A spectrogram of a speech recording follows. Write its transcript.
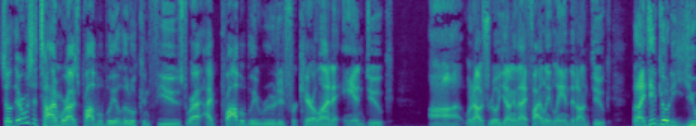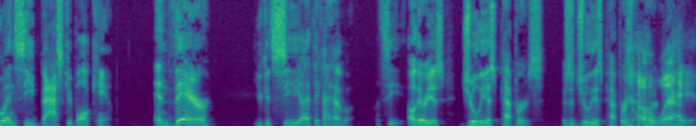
So there was a time where I was probably a little confused, where I, I probably rooted for Carolina and Duke uh, when I was real young, and then I finally landed on Duke. But I did go to UNC basketball camp, and there you could see. I think I have. Let's see. Oh, there he is, Julius Peppers. There's a Julius Peppers. no way.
